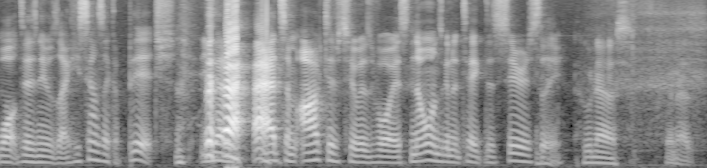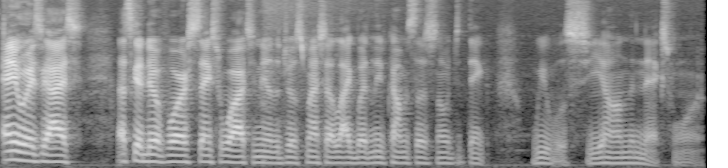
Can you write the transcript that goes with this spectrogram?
Walt Disney was like, he sounds like a bitch. You gotta add some octaves to his voice. No one's gonna take this seriously. Who knows? Who knows? Anyways, guys, that's gonna do it for us. Thanks for watching. You know the drill. Smash that like button. Leave comments. Let us know what you think. We will see you on the next one.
